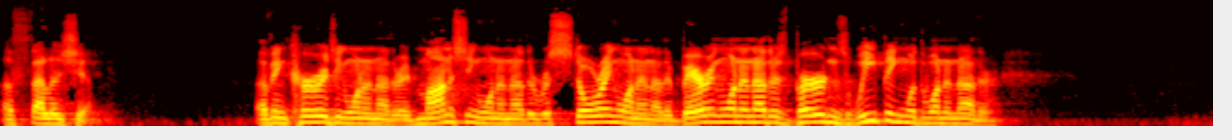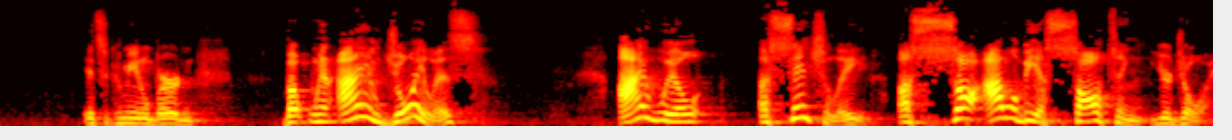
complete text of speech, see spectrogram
of fellowship of encouraging one another, admonishing one another, restoring one another, bearing one another's burdens, weeping with one another. It's a communal burden. But when I am joyless, I will essentially assault, I will be assaulting your joy.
